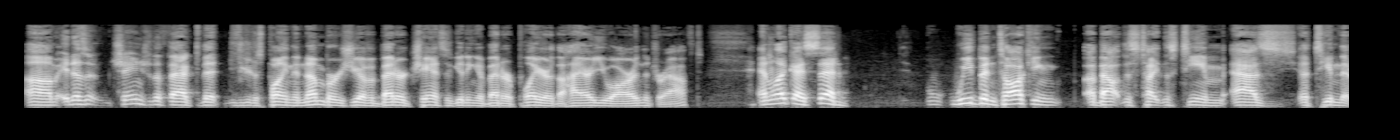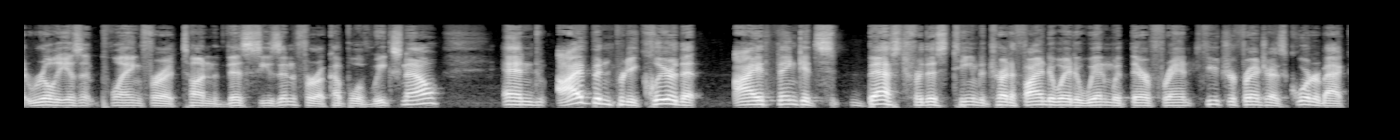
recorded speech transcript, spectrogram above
Um, it doesn't change the fact that if you're just playing the numbers, you have a better chance of getting a better player the higher you are in the draft. And like I said, we've been talking about this Titans team as a team that really isn't playing for a ton this season for a couple of weeks now. And I've been pretty clear that I think it's best for this team to try to find a way to win with their fran- future franchise quarterback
